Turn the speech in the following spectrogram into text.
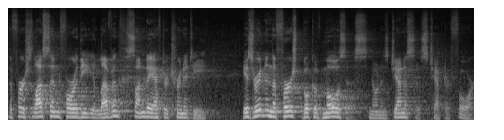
The first lesson for the 11th Sunday after Trinity is written in the first book of Moses, known as Genesis chapter 4.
